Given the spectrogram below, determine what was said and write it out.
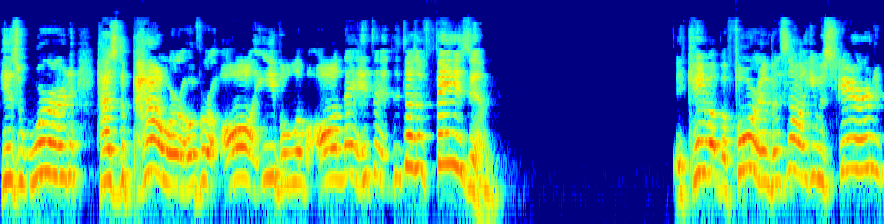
His word has the power over all evil of all nations. It, doesn't faze him. It came up before him, but it's not like he was scared.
